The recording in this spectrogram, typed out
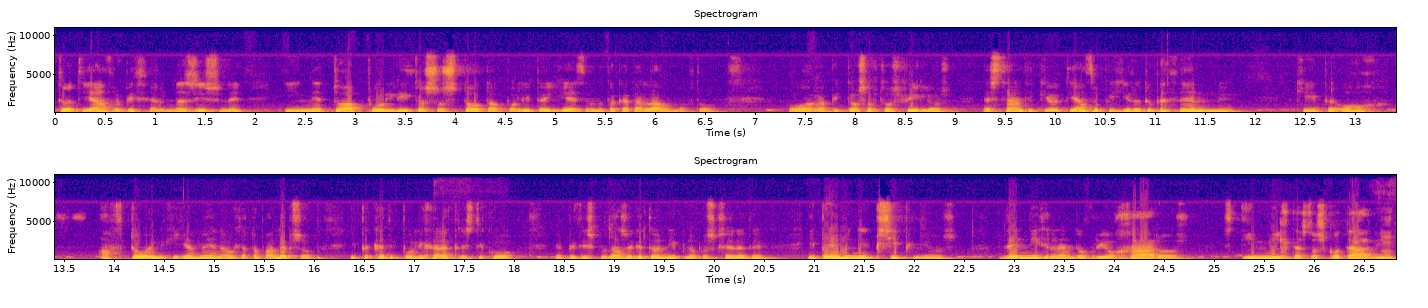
το ότι οι άνθρωποι θέλουν να ζήσουν είναι το απολύτω σωστό, το απολύτω υγιές. Θέλω να το καταλάβουμε αυτό. Ο αγαπητός αυτός φίλος αισθάνθηκε ότι οι άνθρωποι γύρω του πεθαίνουν και είπε «Ωχ, αυτό είναι και για μένα, όχι θα το παλέψω». Είπε κάτι πολύ χαρακτηριστικό, επειδή σπουδάζω και τον ύπνο όπως ξέρετε. Είπε έμεινε ξύπνιος, δεν ήθελε να το βρει ο χάρος στη νύχτα στο σκοταδι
